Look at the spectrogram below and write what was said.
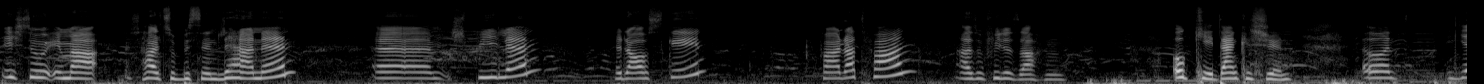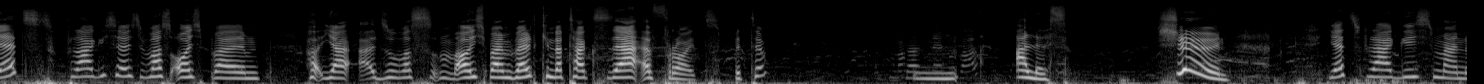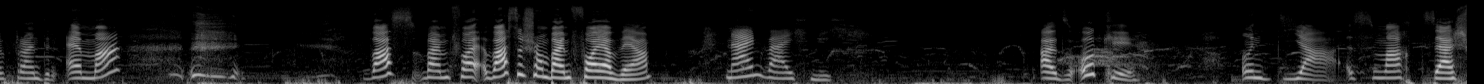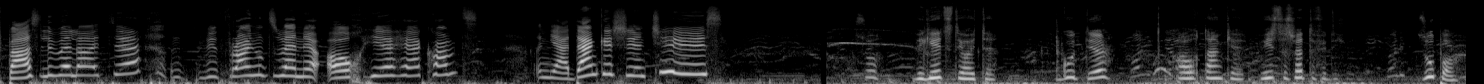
Ich tue immer halt so ein bisschen lernen, ähm, spielen, rausgehen, Fahrrad fahren, also viele Sachen. Okay, danke schön. Und jetzt frage ich euch, was euch beim ja, also was euch beim Weltkindertag sehr erfreut. Bitte? Alles. Schön. Jetzt frage ich meine Freundin Emma. Was beim Feu warst du schon beim Feuerwehr? Nein, war ich nicht. Also, okay. Und ja, es macht sehr Spaß, liebe Leute. Und wir freuen uns, wenn ihr auch hierher kommt. Und ja, danke schön. Tschüss. So, wie geht's dir heute? Gut, dir? Auch danke. Wie ist das Wetter für dich? Super.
